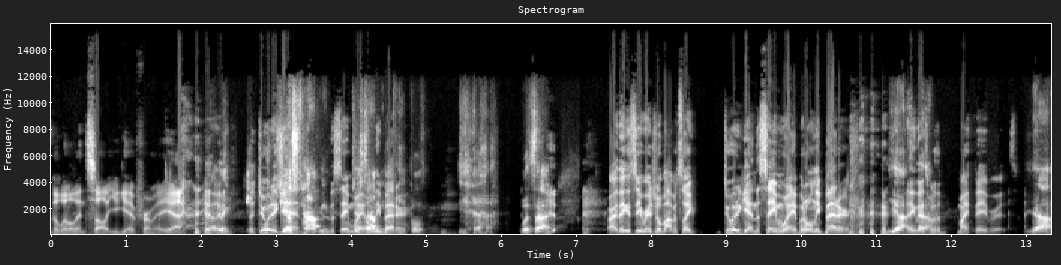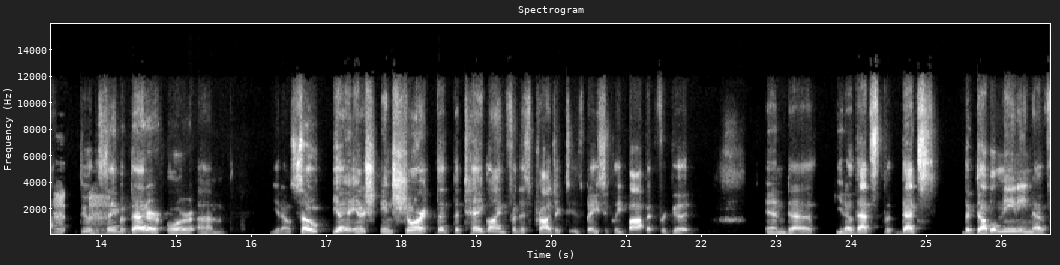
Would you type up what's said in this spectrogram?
the little insult you get from it. Yeah. Yeah, I the, think do it again. just having the same way, only better. people, yeah what's that I think it's the original Bop. It's like do it again, the same way, but only better. yeah I think that's yeah. one of the, my favorites. yeah do it the same but better or um you know so yeah in, in short the the tagline for this project is basically bop it for good and uh you know that's the that's the double meaning of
